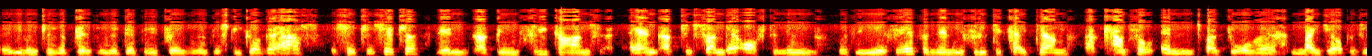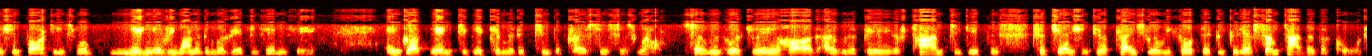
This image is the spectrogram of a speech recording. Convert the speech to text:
uh, even to the president, the deputy president, the speaker of the house, etc., etc. Then I've been three times and up to Sunday afternoon with the EFF, and then we flew to Cape Town, our council, and spoke to all the major opposition parties. Well, nearly every one of them were represented there. And got them to get committed to the process as well. So we've worked very hard over the period of time to get this situation to a place where we thought that we could have some type of accord.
